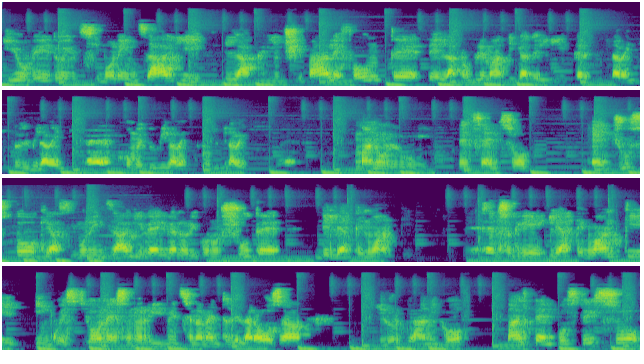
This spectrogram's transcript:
io vedo in Simone Inzaghi la principale fonte della problematica dell'Inter 2022-2023 come 2021-2022, ma non l'unico, nel senso è giusto che a Simone Inzaghi vengano riconosciute delle attenuanti, nel senso che le attenuanti in questione sono il ridimensionamento della rosa, l'organico ma al tempo stesso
